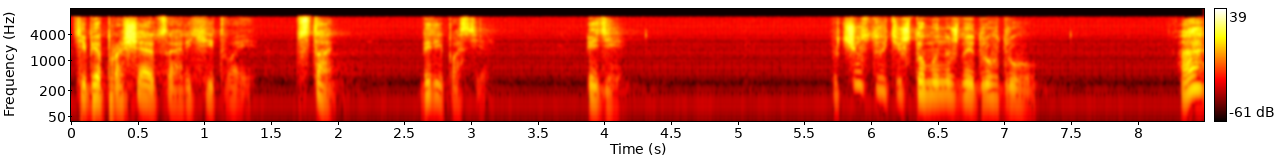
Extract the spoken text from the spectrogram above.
Тебе прощаются грехи твои. Встань, бери постель. иди. Вы чувствуете, что мы нужны друг другу? А?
